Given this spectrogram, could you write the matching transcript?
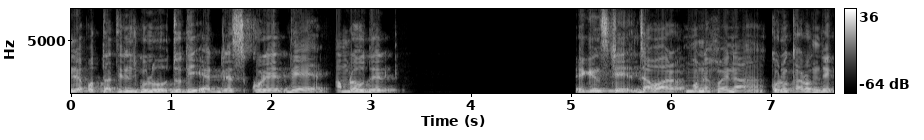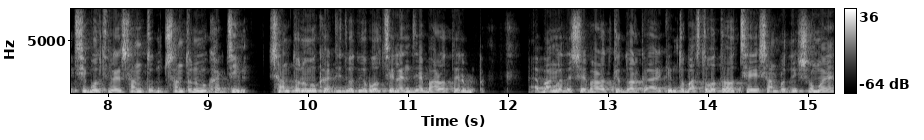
নিরাপত্তা জিনিসগুলো যদি অ্যাড্রেস করে দেয়, আমরা ওদের এগেনস্টে যাওয়ার মনে হয় না। কোনো কারণ দেখছি, বলছিলেন শান্তনু শান্তনু মুখার্জি। শান্তনু মুখার্জি যদিও বলছিলেন যে ভারতের, বাংলাদেশের ভারতকে দরকার, কিন্তু বাস্তবতা হচ্ছে সাম্প্রতিক সময়ে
